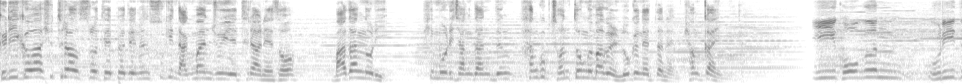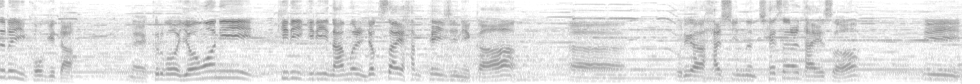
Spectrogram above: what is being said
그리그와 슈트라우스로 대표되는 수기 낭만주의의 틀 안에서 마당놀이, 휘몰이 장단 등 한국 전통 음악을 녹여냈다는 평가입니다. 이 곡은 우리들의 곡이다. 네, 그리고 영원히 길이 길이 남을 역사의 한 페이지니까 어, 우리가 할 수 있는 최선을 다해서 이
